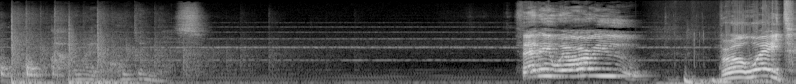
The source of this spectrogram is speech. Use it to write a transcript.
How do I open this? Fede, where are you? Bro, wait!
